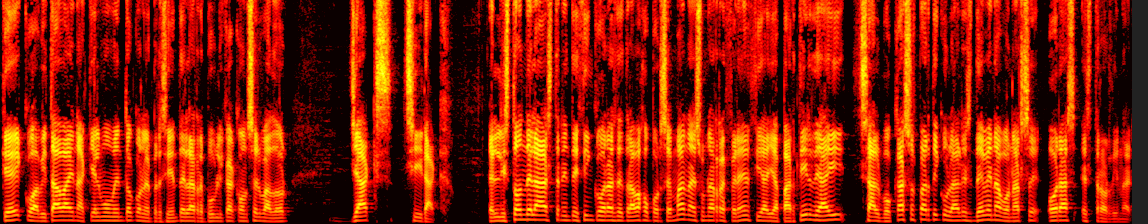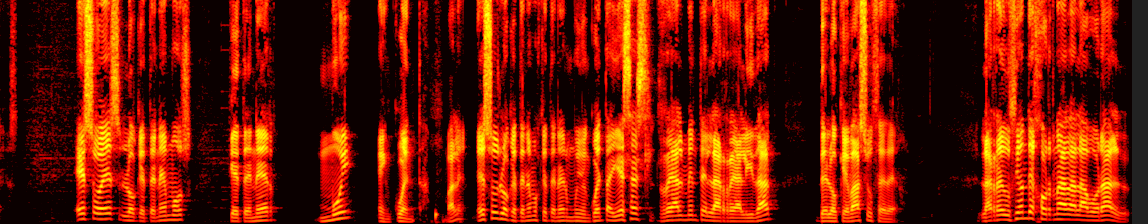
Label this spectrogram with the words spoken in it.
que cohabitaba en aquel momento con el presidente de la República conservador Jacques Chirac. El listón de las 35 horas de trabajo por semana es una referencia y a partir de ahí, salvo casos particulares, deben abonarse horas extraordinarias. Eso es lo que tenemos que tener muy en cuenta, ¿vale? Eso es lo que tenemos que tener muy en cuenta y esa es realmente la realidad de lo que va a suceder. La reducción de jornada laboral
